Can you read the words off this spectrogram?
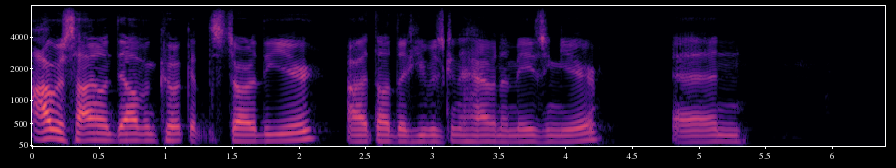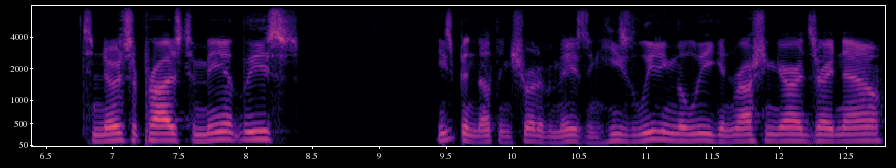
I was high on Dalvin Cook at the start of the year. I thought that he was going to have an amazing year, and to no surprise to me at least, he's been nothing short of amazing. He's leading the league in rushing yards right now,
